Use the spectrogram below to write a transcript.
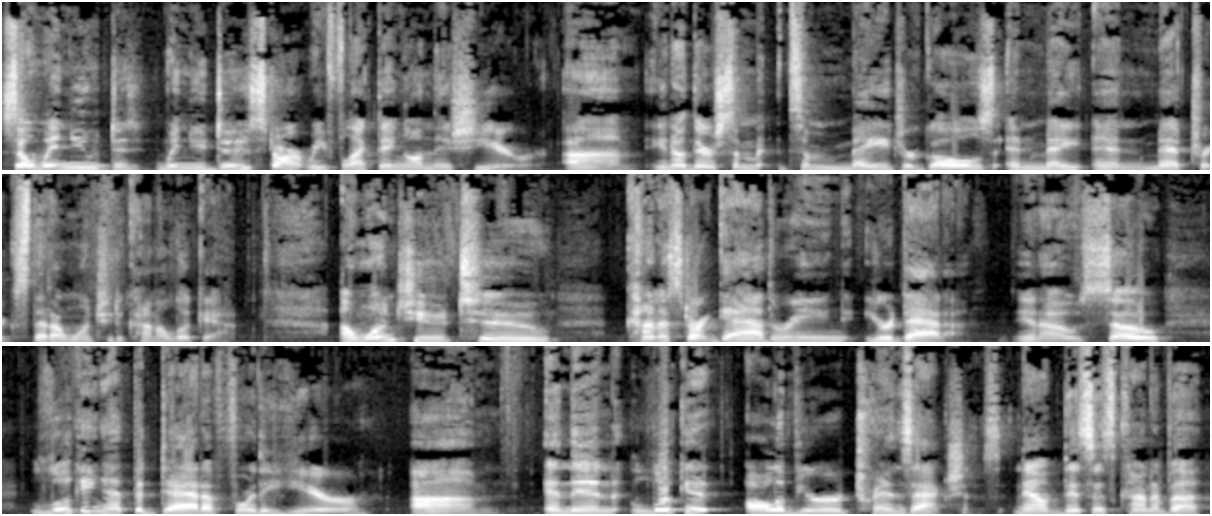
So when you do, when you do start reflecting on this year, um, you know there's some some major goals and ma- and metrics that I want you to kind of look at. I want you to kind of start gathering your data. You know, so looking at the data for the year, um, and then look at all of your transactions. Now, this is kind of a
